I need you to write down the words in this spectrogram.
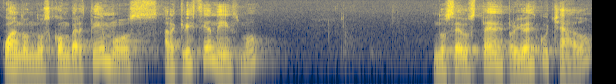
cuando nos convertimos al cristianismo, no sé ustedes, pero yo he escuchado,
